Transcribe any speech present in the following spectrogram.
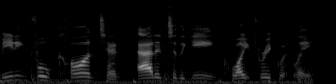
meaningful content added to the game quite frequently.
